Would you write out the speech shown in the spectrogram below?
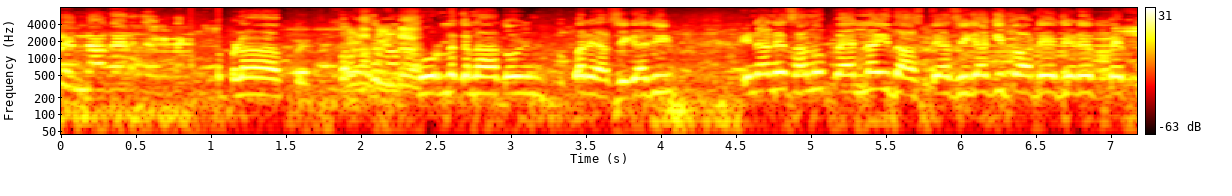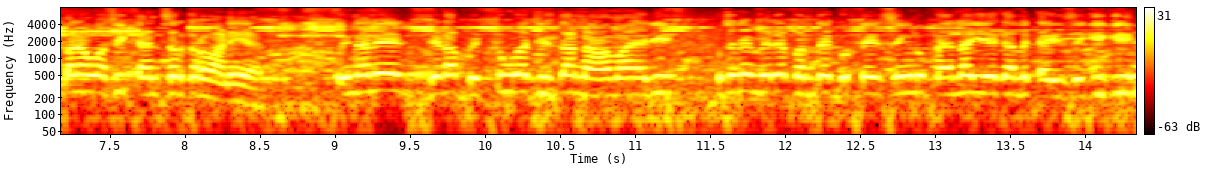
ਤਿੰਨਾਂ ਦੇ ਰਿਜੈਕਟ ਆਪਣਾ? ਸੁਰਲ ਕਲਾਂ ਤੋਂ ਭਰਿਆ ਸੀਗਾ ਜੀ। ਇਹਨਾਂ ਨੇ ਸਾਨੂੰ ਪਹਿਲਾਂ ਹੀ ਦੱਸਦਿਆ ਸੀਗਾ ਕਿ ਤੁਹਾਡੇ ਜਿਹੜੇ ਪੇਪਰ ਆ ਉਹ ਅਸੀਂ ਕੈਂਸਲ ਕਰਵਾਣੇ ਆ। ਇਹਨਾਂ ਨੇ ਜਿਹੜਾ ਬਿੱਟੂ ਆ ਜਿਸ ਦਾ ਨਾਮ ਆਇਆ ਜੀ, ਉਸਨੇ ਮੇਰੇ ਬੰਦੇ ਗੁਰਤੇਜ ਸਿੰਘ ਨੂੰ ਪਹਿਲਾਂ ਹੀ ਇਹ ਗੱਲ ਕਹੀ ਸੀਗੀ ਕਿ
